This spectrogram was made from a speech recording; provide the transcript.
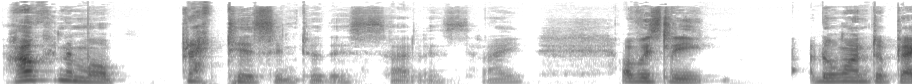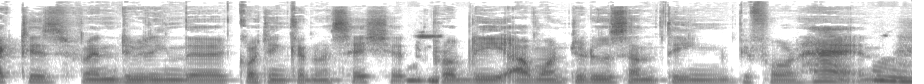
how can i more practice into this silence right? Obviously i don't want to practice when during the coaching conversation. Mhm. probably i want to do something beforehand Hmm.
